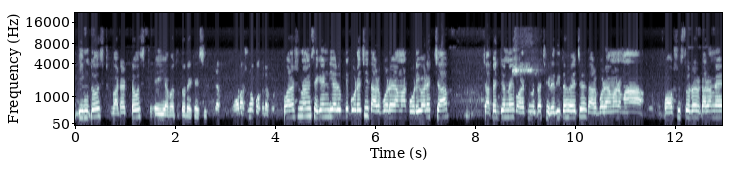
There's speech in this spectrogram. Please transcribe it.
ডিম টোস্ট বাটার টোস্ট এই আপাতত রেখেছি। আচ্ছা, পড়াশোনা কতটা পড়াশোনা আমি সেকেন্ড ইয়ার অবধি পড়েছি তারপরে আমার পরিবারের চাপ। চাপের জন্যই পড়াশোনাটা ছেড়ে দিতে হয়েছে। তারপরে আমার মা অসুস্থতার কারণে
